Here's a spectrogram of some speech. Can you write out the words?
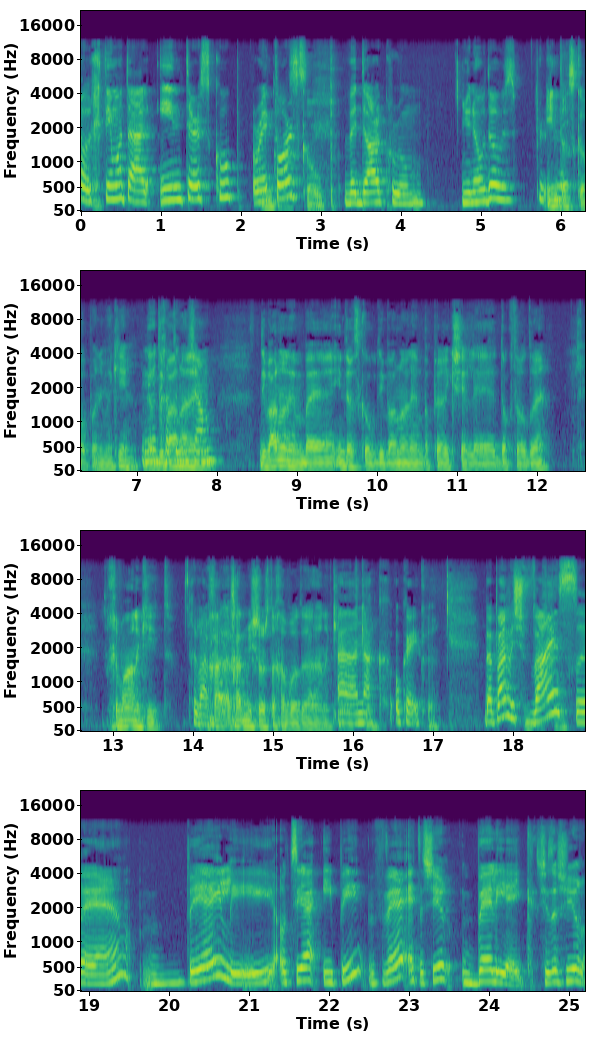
הוא החתים אותה על Interscope Records. ו Darkroom. You know those? Interscope, אני מכיר. מי עוד חתום שם? דיברנו עליהם ב Interscope, דיברנו עליהם בפרק של אה, דוקטור דרה. חברה ענקית. חברה ענקית. אחת משלושת החברות הענקיות. הענק, אוקיי. כן. ב-2017 בילי הוציאה EP ואת השיר Bellyache, שזה שיר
